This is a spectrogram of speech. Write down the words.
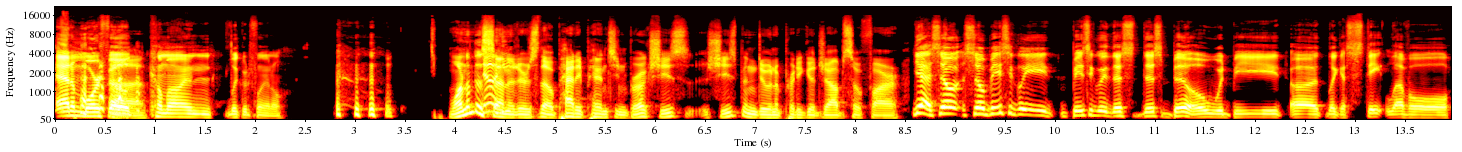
Adam Morfeld, Uh, come on, liquid flannel. One of the No, he- senators, though, Patty Pansing Brooks, she's she's been doing a pretty good job so far. Yeah, so so basically basically this this bill would be uh like a state level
